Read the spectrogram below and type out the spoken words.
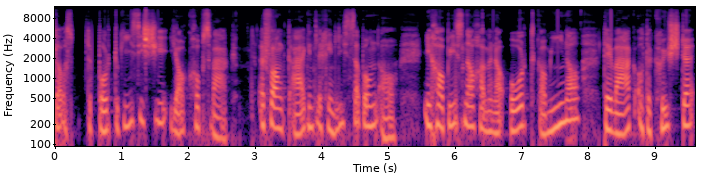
das, der portugiesische Jakobsweg. Er fängt eigentlich in Lissabon an. Ich habe bis nach einem Ort Camina den Weg an der Küste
